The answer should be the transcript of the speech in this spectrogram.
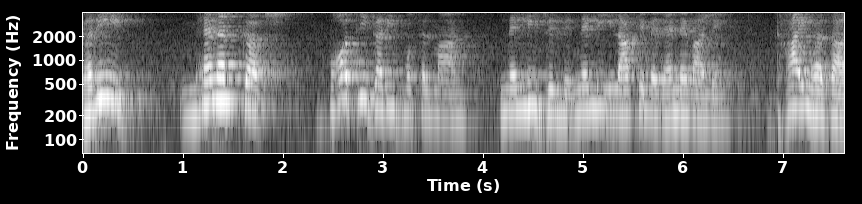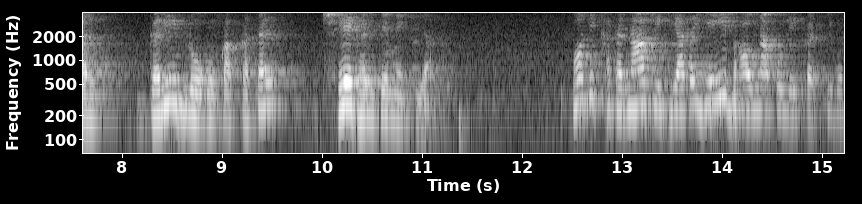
गरीब मेहनत कश बहुत ही गरीब मुसलमान नेल्ली ज़िले नेल्ली इलाके में रहने वाले ढाई हज़ार गरीब लोगों का कत्ल छः घंटे में किया। बहुत ही खतरनाक ये किया था यही भावना को लेकर कि वो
